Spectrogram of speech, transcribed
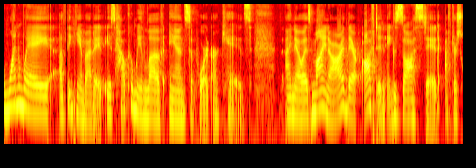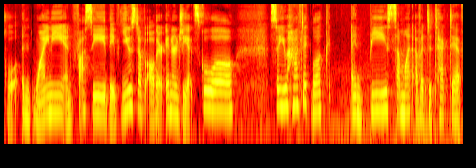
one way of thinking about it is how can we love and support our kids? I know as mine are, they're often exhausted after school and whiny and fussy. They've used up all their energy at school. So you have to look and be somewhat of a detective.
